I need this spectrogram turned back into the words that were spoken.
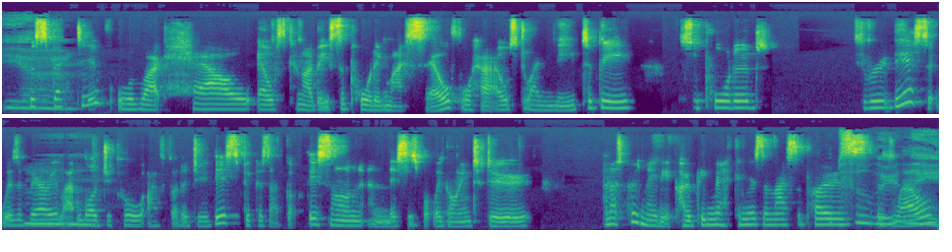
yeah. perspective or like how else can I be supporting myself or how else do I need to be supported through this. It was a very mm. like logical, I've got to do this because I've got this on and this is what we're going to do. And I suppose maybe a coping mechanism, I suppose, Absolutely. as well.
